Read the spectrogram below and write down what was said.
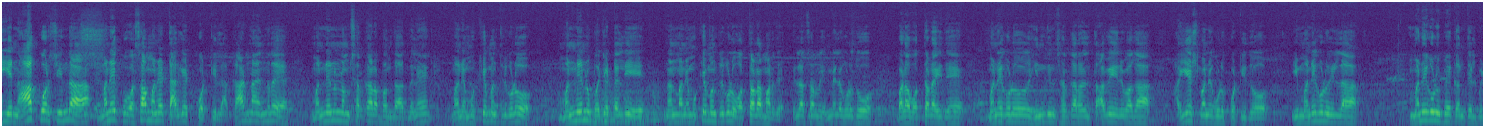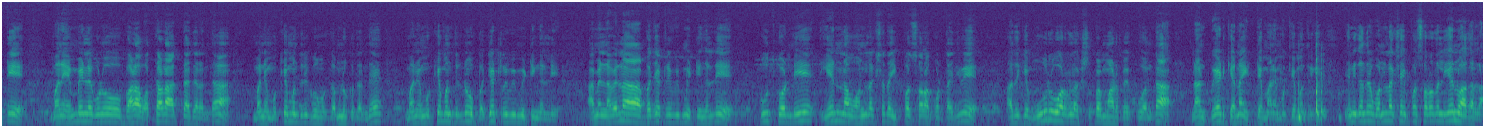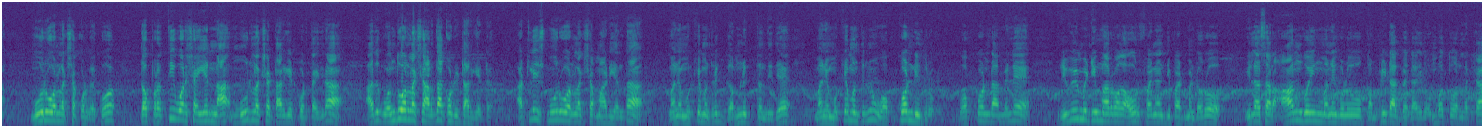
ಈ ನಾಲ್ಕು ವರ್ಷದಿಂದ ಮನೆ ಹೊಸ ಮನೆ ಟಾರ್ಗೆಟ್ ಕೊಟ್ಟಿಲ್ಲ. ಕಾರಣ ಅಂದರೆ ಮೊನ್ನೆನೂ ನಮ್ಮ ಸರ್ಕಾರ ಬಂದಾದಮೇಲೆ ಮನೆ ಮುಖ್ಯಮಂತ್ರಿಗಳು ಮೊನ್ನೆನೂ ಬಜೆಟಲ್ಲಿ ನನ್ನ ಮನೆ ಮುಖ್ಯಮಂತ್ರಿಗಳು ಒತ್ತಡ ಮಾಡಿದೆ. ಇಲ್ಲ ಸರ್, ಎಂ ಎಲ್ ಎಗಳದು ಭಾಳ ಒತ್ತಡ ಇದೆ. ಮನೆಗಳು ಹಿಂದಿನ ಸರ್ಕಾರದಲ್ಲಿ ತಾವೇ ಇರುವಾಗ ಹೈಯೆಸ್ಟ್ ಮನೆಗಳು ಕೊಟ್ಟಿದ್ದು. ಈ ಮನೆಗಳು ಇಲ್ಲ, ಮನೆಗಳು ಬೇಕಂತೇಳ್ಬಿಟ್ಟು ಮನೆ ಎಂ ಎಲ್ ಎಗಳು ಭಾಳ ಒತ್ತಡ ಆಗ್ತಾ ಅಂತ ಮನೆ ಮುಖ್ಯಮಂತ್ರಿಗೂ ಗಮನಕ್ಕೂ ತಂದೆ. ಮನೆ ಮುಖ್ಯಮಂತ್ರಿನೂ ಬಜೆಟ್ ರಿವ್ಯೂ ಮೀಟಿಂಗಲ್ಲಿ ಆಮೇಲೆ ನಾವೆಲ್ಲ ಬಜೆಟ್ ರಿವ್ಯೂ ಮೀಟಿಂಗಲ್ಲಿ ಕೂತ್ಕೊಂಡು ಏನು ನಾವು ಒಂದು ಲಕ್ಷದ ಇಪ್ಪತ್ತು ಸಾವಿರ ಕೊಡ್ತಾಯಿದ್ದೀವಿ ಅದಕ್ಕೆ ಮೂರುವರೆ ಲಕ್ಷ ರೂಪಾಯಿ ಮಾಡಬೇಕು ಅಂತ ನಾನು ಬೇಡಿಕೆನ ಇಟ್ಟೆ ಮನೆ ಮುಖ್ಯಮಂತ್ರಿಗೆ. ಏನಕ್ಕಂದರೆ ಒಂದು ಲಕ್ಷ ಇಪ್ಪತ್ತು ಸಾವಿರದಲ್ಲಿ ಏನೂ ಆಗಲ್ಲ. ಮೂರುವರೆ ಲಕ್ಷ ಕೊಡಬೇಕು. ತಾವು ಪ್ರತಿ ವರ್ಷ ಏನು ನಾ ಮೂರು ಲಕ್ಷ ಟಾರ್ಗೆಟ್ ಕೊಡ್ತಾಯಿದ್ದೀರಾ ಅದಕ್ಕೆ ಒಂದೂವರೆ ಲಕ್ಷ ಅರ್ಧ ಕೊಡಿ ಟಾರ್ಗೆಟ್. ಅಟ್ಲೀಸ್ಟ್ ಮೂರುವರೆ ಲಕ್ಷ ಮಾಡಿ ಅಂತ ಮನೆ ಮುಖ್ಯಮಂತ್ರಿಗೆ ಗಮನಕ್ಕೆ ತಂದಿದೆ. ಮನೆ ಮುಖ್ಯಮಂತ್ರಿನೂ ಒಪ್ಕೊಂಡಿದ್ರು. ಒಪ್ಕೊಂಡಾಮೇಲೆ ರಿವ್ಯೂ ಮೀಟಿಂಗ್ ಮಾಡುವಾಗ ಅವ್ರ ಫೈನಾನ್ಸ್ ಡಿಪಾರ್ಟ್ಮೆಂಟ್ ಅವರು, ಇಲ್ಲ ಸರ್ ಆನ್ ಗೋಯಿಂಗ್ ಮನೆಗಳು ಕಂಪ್ಲೀಟ್ ಆಗಬೇಕಾಗಿದೆ, ಒಂಬತ್ತುವರೆ ಲಕ್ಷ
